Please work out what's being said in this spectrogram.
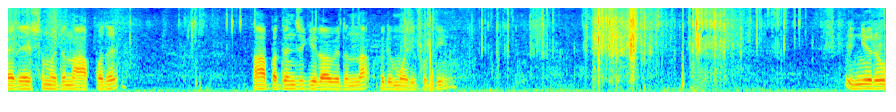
ഏകദേശം ഒരു നാൽപ്പത് നാൽപ്പത്തഞ്ച് കിലോ വരുന്ന ഒരു മൊരിക്കുട്ടി. ഇനിയൊരു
